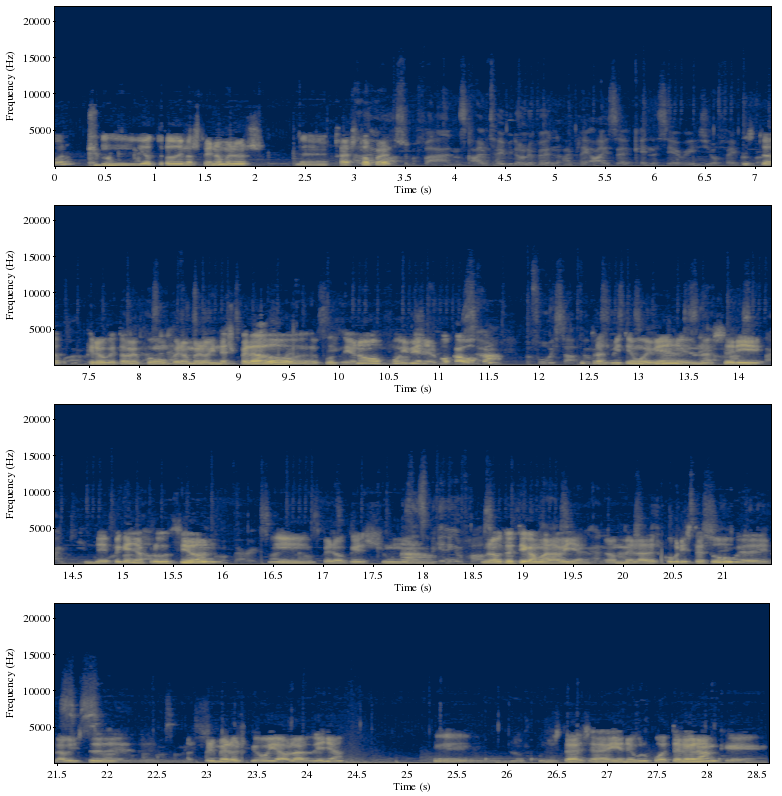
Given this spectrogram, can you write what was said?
Bueno, y otro de los fenómenos de Esto creo que también fue un fenómeno inesperado, eh, funcionó muy bien el boca a boca, transmitió muy bien en una serie de pequeña producción, y, pero que es una, una auténtica maravilla. No me la descubriste tú, la viste de, de los primeros que voy a hablar de ella. Eh, nos pusiste ahí en el grupo de Telegram que,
